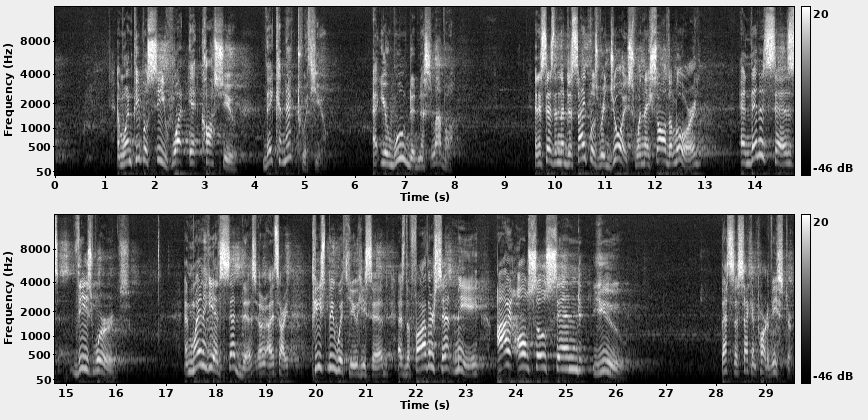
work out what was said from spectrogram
And when people see what it costs you, they connect with you at your woundedness level. And it says, and the disciples rejoiced when they saw the Lord. And then it says these words. And when he had said this, uh, sorry, Peace be with you, he said. As the Father sent me, I also send you. That's the second part of Easter.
